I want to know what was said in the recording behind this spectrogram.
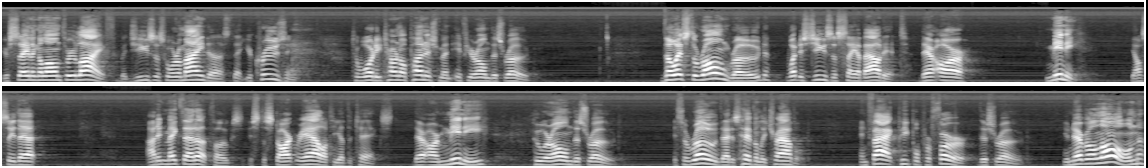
You're sailing along through life, but Jesus will remind us that you're cruising toward eternal punishment if you're on this road. Though it's the wrong road, what does Jesus say about it? There are many. Y'all see that? I didn't make that up, folks. It's the stark reality of the text. There are many who are on this road. It's a road that is heavenly traveled. In fact, people prefer this road. You're never alone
